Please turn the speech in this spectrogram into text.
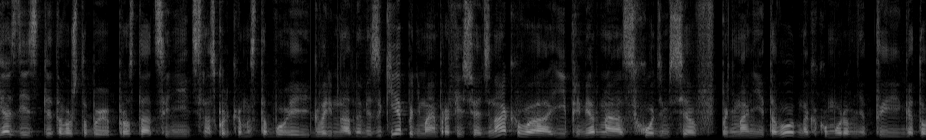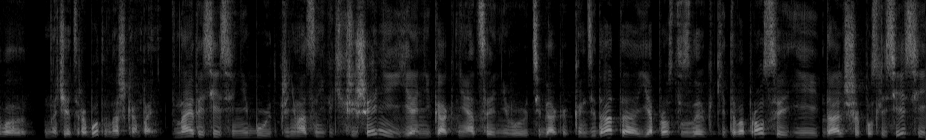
Я здесь для того, чтобы просто оценить, насколько мы с тобой говорим на одном языке, понимаем профессию одинаково и примерно сходимся в понимании того, на каком уровне ты готова начать работу в нашей компании. На этой сессии не будет приниматься никаких решений, я никак не оцениваю тебя как кандидата, я просто задаю какие-то вопросы, и дальше после сессии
